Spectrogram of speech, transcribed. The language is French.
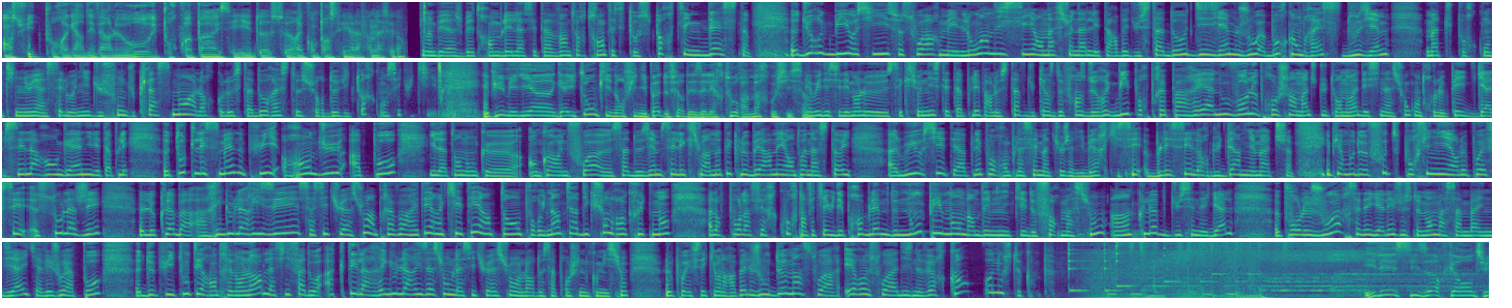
ensuite pour regarder vers le haut et pourquoi pas essayer de se récompenser à la fin de la saison. BHB Tremblay, là c'est à 20h30 et c'est au Sporting d'Est. Euh, du rugby aussi ce soir, mais loin d'ici, en national, les Tarbés du Stadeau, 10e, joue à Bourg-en-Bresse, 12e. Match pour continuer à s'éloigner du fond du classement alors que le Stadeau reste sur deux victoires consécutives. Et puis Emilien Gaëton qui n'en finit pas de faire des allers-retours à Marcoussis. Hein. Et oui, décidément, le sectionniste est appelé par le staff du 15 de France de rugby pour préparer à nouveau le prochain match du tournoi destination contre le Pays de Galles c'est la rengaine. Il est appelé euh, toutes les semaines, puis rendu à Pau. Il attend donc euh, encore une fois euh, sa deuxième sélection. À noter que le Béarnais Antoine Astoy a lui aussi été appelé pour remplacer Mathieu Jalibert qui s'est blessé lors du dernier match. Et puis un mot de foot pour finir. Le POFC soulagé. Le club a régularisé sa situation après avoir été inquiété un temps pour une interdiction de recrutement. Alors pour la faire courte, en fait, il y a eu des problèmes de non-paiement d'indemnité de formation à un club du Sénégal pour le joueur sénégalais justement Massamba Qui avait joué à Pau. Depuis, tout est rentré dans l'ordre. La FIFA doit acter la régularisation de la situation lors de sa prochaine commission. Le Pau qui on le rappelle, joue demain soir et reçoit à 19h quand au Noustecamp. Il est 6h48.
